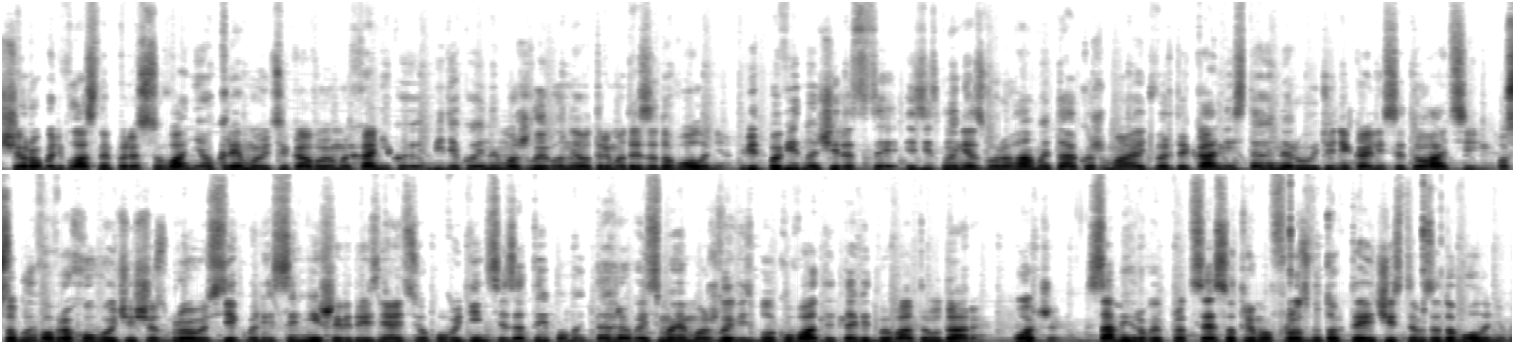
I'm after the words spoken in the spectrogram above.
що робить власне пересування окремою цікавою механікою, від якої неможливо не отримати задоволення. Відповідно, через це зіткнення з ворогами також мають вертикальність та генерують унікальні ситуації, особливо враховуючи, що зброя у сіквелі сильніше відрізняється у поведінці за типами, та гравець має можливість блокувати та відбивати удари. Отже, сам ігровий процес отримав розвиток та є чистим задоволенням,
